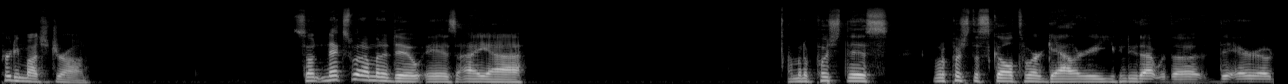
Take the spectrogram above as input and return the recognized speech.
pretty much drawn. So next, what I'm gonna do is I uh, I'm gonna push this I'm gonna push the skull to our gallery. You can do that with the the arrow,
